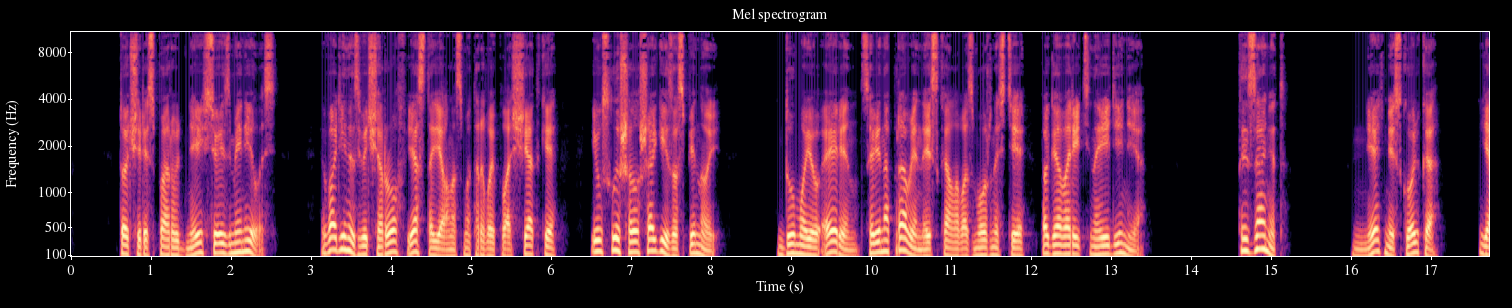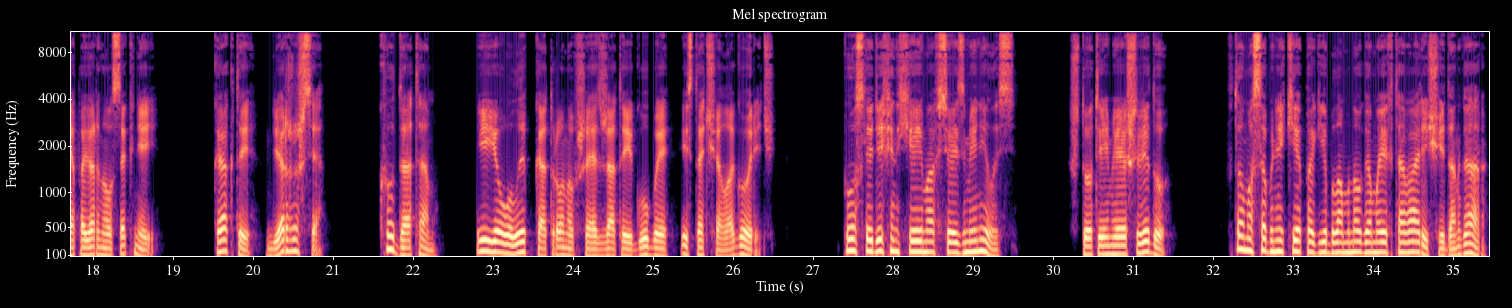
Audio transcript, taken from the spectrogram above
то через пару дней все изменилось. В один из вечеров я стоял на смотровой площадке и услышал шаги за спиной. Думаю, Эрин целенаправленно искала возможности поговорить наедине. «Ты занят?» «Нет, нисколько». Я повернулся к ней. «Как ты? Держишься?» «Куда там?» Ее улыбка, тронувшая сжатые губы, источала горечь. «После Диффенхейма все изменилось». «Что ты имеешь в виду?» В том особняке погибло много моих товарищей, Дангар.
